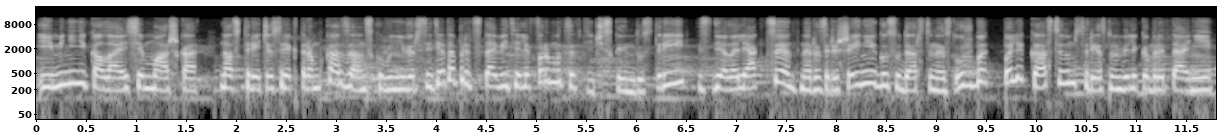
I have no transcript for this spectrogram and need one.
имени Николая Семашко. На встрече с ректором Казанского университета представители фармацевтической индустрии сделали акцент на разрешении государственной службы по лекарственным средствам Великобритании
